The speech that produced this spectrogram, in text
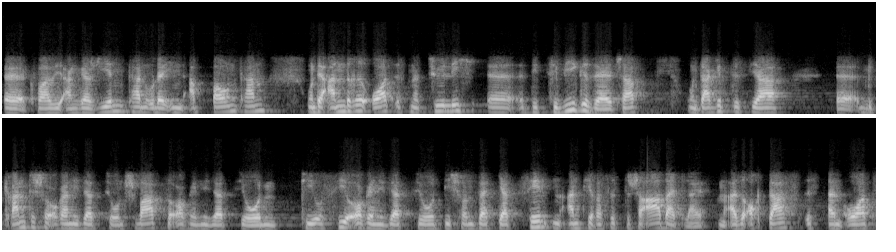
äh, quasi engagieren kann oder ihn abbauen kann. Und der andere Ort ist natürlich äh, die Zivilgesellschaft. Und da gibt es ja äh, migrantische Organisationen, schwarze Organisationen, POC-Organisationen, die schon seit Jahrzehnten antirassistische Arbeit leisten. Also auch das ist ein Ort,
